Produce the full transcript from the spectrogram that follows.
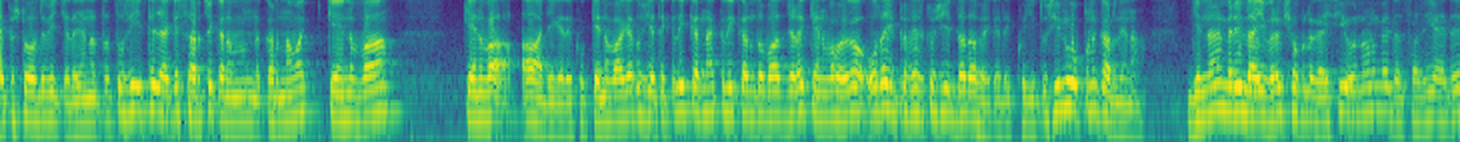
ਐਪ ਸਟੋਰ ਦੇ ਵਿੱਚ ਚਲੇ ਜਾਣਾ। ਤਾਂ ਤੁਸੀਂ ਇੱਥੇ ਜਾ ਕੇ ਸਰਚ ਕਰਨਾ ਵਾ ਕੈਨਵਾ ਕੈਨਵਾ ਆ ਜਾਏਗਾ, ਦੇਖੋ ਕੈਨਵਾ ਆ ਗਿਆ, ਤੁਸੀਂ ਇੱਥੇ ਕਲਿੱਕ ਕਰਨਾ ਕਲਿੱਕ ਕਰਨ ਤੋਂ ਬਾਅਦ ਜਿਹੜਾ ਕੈਨਵਾ ਹੋਏਗਾ, ਉਹਦਾ ਇੰਟਰਫੇਸ ਕੁਝ ਇਦਾਂ ਦਾ ਹੋਏਗਾ, ਦੇਖੋ ਜੀ, ਤੁਸੀਂ ਇਹਨੂੰ ਓਪਨ ਕਰ ਲੈਣਾ। ਜਿਨ੍ਹਾਂ ਨੇ ਮੇਰੀ ਲਾਈਵ ਵਰਕਸ਼ਾਪ ਲਗਾਈ ਸੀ, ਉਹਨਾਂ ਨੂੰ ਮੈਂ ਦੱਸਿਆ ਸੀ, ਇਹਦੇ,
